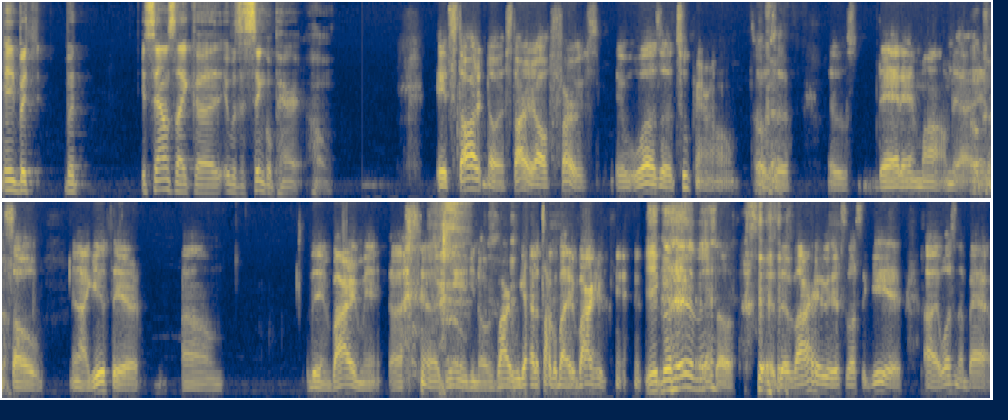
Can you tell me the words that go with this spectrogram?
and but but it sounds like uh, it was a single parent home. It started no, it started off first. It was a two parent home. So okay. it was a it was dad and mom there. Okay. And so and I get there, um, the environment uh, again you know environment we got to talk about environment. Yeah go ahead man. So the environment is once again uh, it wasn't a bad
